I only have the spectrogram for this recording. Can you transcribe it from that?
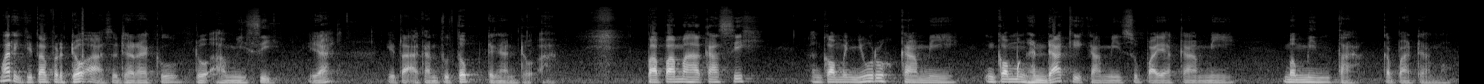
Mari kita berdoa, saudaraku, doa misi ya. Kita akan tutup dengan doa. Bapa Maha Kasih, Engkau menyuruh kami, Engkau menghendaki kami supaya kami meminta kepadamu.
